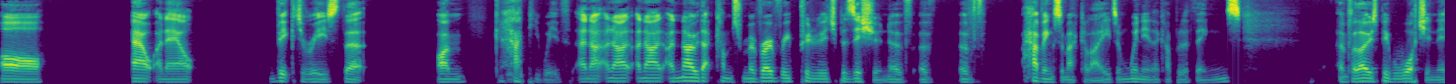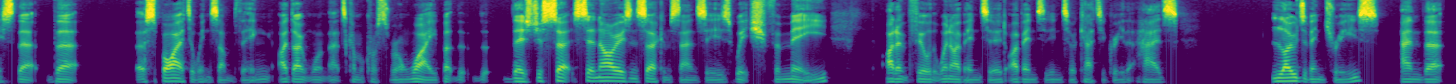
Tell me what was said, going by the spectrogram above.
are out and out victories that I'm happy with, and I and I and I, I know that comes from a very very privileged position of of of having some accolades and winning a couple of things. and for those people watching this that that aspire to win something, I don't want that to come across the wrong way. But the, the, there's just certain scenarios and circumstances which, for me, I don't feel that when I've entered, I've entered into a category that has loads of entries and that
